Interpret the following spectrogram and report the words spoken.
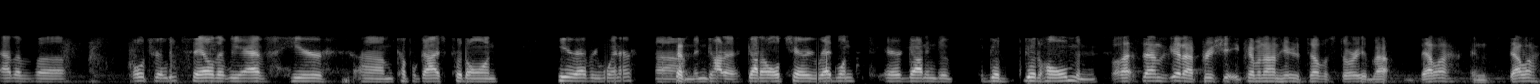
out of uh Ultra Elite sale that we have here. Um, a couple guys put on here every winter, um, and got a got an old cherry red one. Eric got him to a good good home, and Well, that sounds good. I appreciate you coming on here to tell the story about Bella and Stella.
